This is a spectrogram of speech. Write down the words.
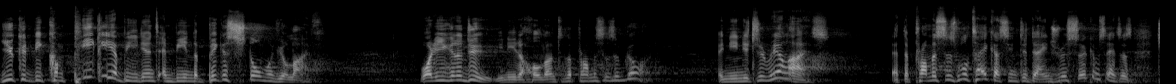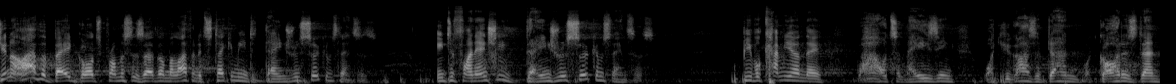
You could be completely obedient and be in the biggest storm of your life. What are you going to do? You need to hold on to the promises of God. And you need to realize that the promises will take us into dangerous circumstances. Do you know, I've obeyed God's promises over my life, and it's taken me into dangerous circumstances, into financially dangerous circumstances. People come here and they, wow, it's amazing what you guys have done, what God has done.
